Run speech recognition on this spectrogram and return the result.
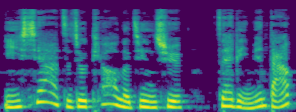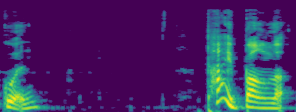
一下子就跳了进去，在里面打滚。太棒了！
